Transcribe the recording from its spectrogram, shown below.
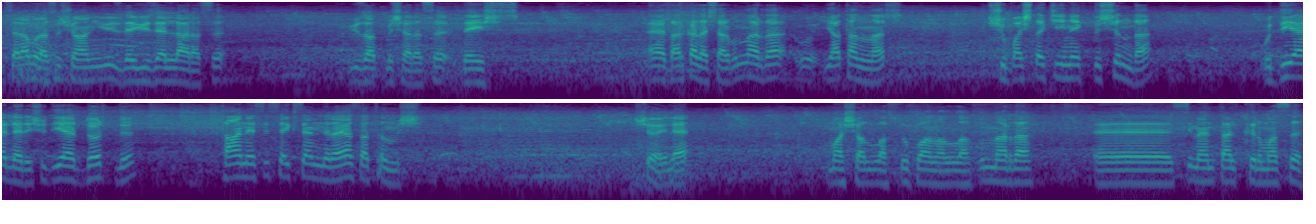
Mesela burası şu an %150 arası 160 arası değişir. Evet arkadaşlar bunlar da bu yatanlar. Şu baştaki inek dışında bu diğerleri şu diğer dörtlü tanesi 80 liraya satılmış. Şöyle maşallah subhanallah bunlar da eee, simental kırması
